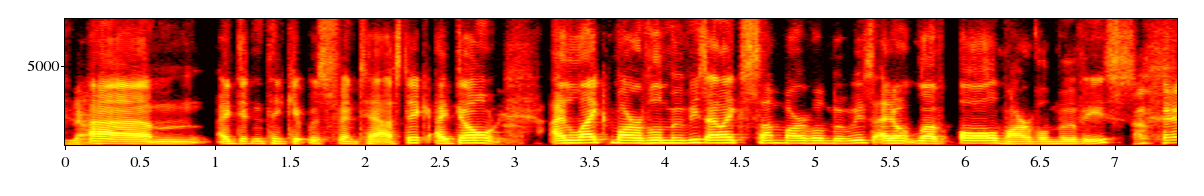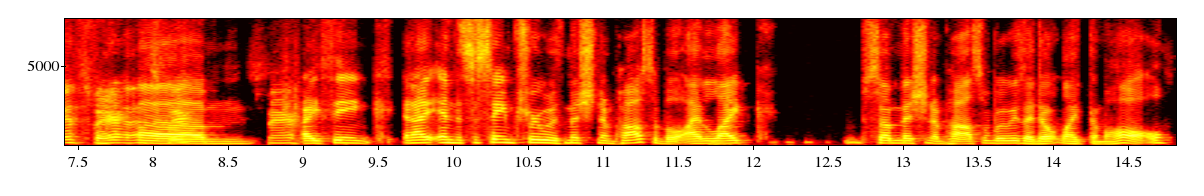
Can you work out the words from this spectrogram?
no. Um, I didn't think it was fantastic. I don't. I like Marvel movies. I like some Marvel movies. I don't love all Marvel movies. okay, that's fair. That's fair. Um, That's fair. I think, and I and it's the same true with Mission Impossible. I like some Mission Impossible movies. I don't like them all.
